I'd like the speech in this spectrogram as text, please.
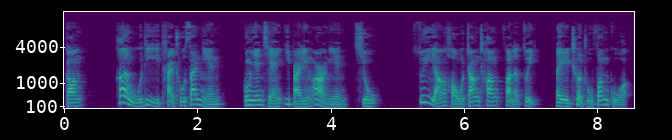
刚，汉武帝太初三年（公元前一百零二年）秋，睢阳侯张昌犯了罪，被撤除封国。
